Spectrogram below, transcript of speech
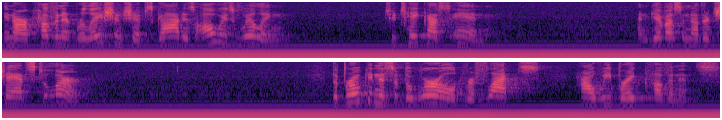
in our covenant relationships, God is always willing to take us in and give us another chance to learn. The brokenness of the world reflects how we break covenants.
